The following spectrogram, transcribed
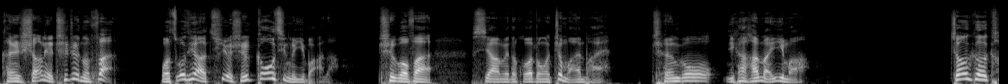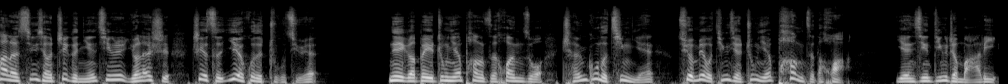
肯赏脸吃这顿饭，我昨天啊确实高兴了一把呢。吃过饭，下面的活动这么安排，陈工你看还满意吗？”张克看了，心想：这个年轻人原来是这次宴会的主角。那个被中年胖子唤作陈工的青年，却没有听见中年胖子的话。眼睛盯着玛丽、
